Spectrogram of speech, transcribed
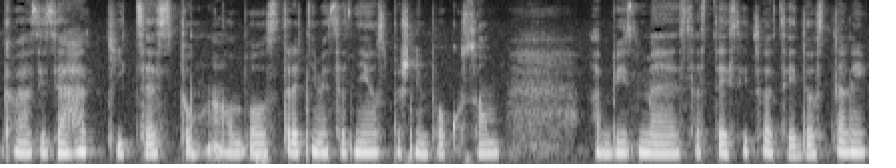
kvázi zahatí cestu alebo stretneme sa s neúspešným pokusom, aby sme sa z tej situácii dostali,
